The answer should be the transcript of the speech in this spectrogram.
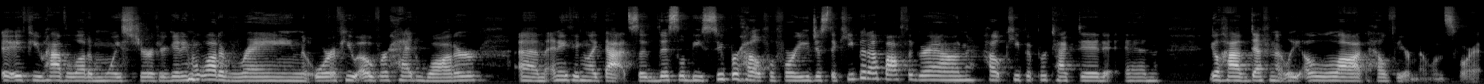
if you have a lot of moisture, if you're getting a lot of rain, or if you overhead water, um, anything like that. So this will be super helpful for you just to keep it up off the ground, help keep it protected, and you'll have definitely a lot healthier melons for it.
